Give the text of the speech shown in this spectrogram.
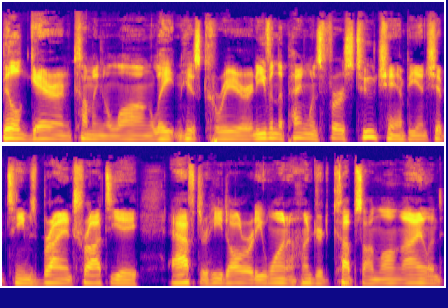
Bill Guerin coming along late in his career, and even the Penguins' first two championship teams, Bryan Trottier, after he'd already won 100 cups on Long Island,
